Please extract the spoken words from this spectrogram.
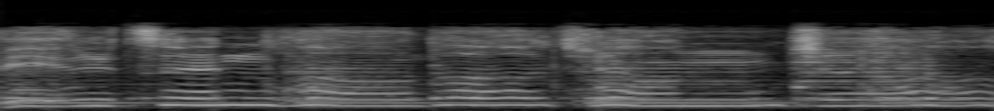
Bir tenhada can canana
